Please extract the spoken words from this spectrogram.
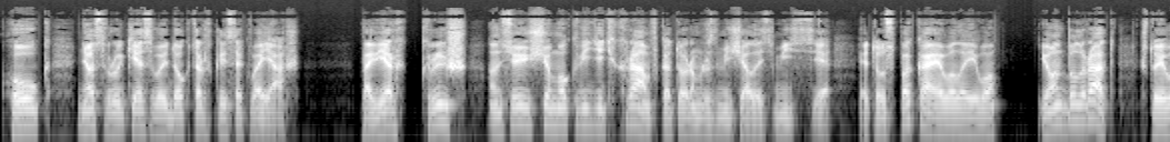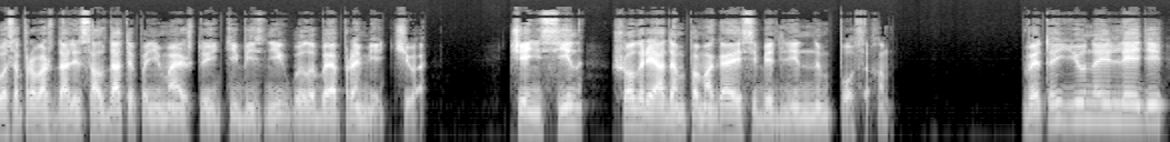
Хоук нес в руке свой докторский саквояж. Поверх крыш он все еще мог видеть храм, в котором размещалась миссия. Это успокаивало его, и он был рад, что его сопровождали солдаты, понимая, что идти без них было бы опрометчиво. Чень Син шел рядом, помогая себе длинным посохом. В этой юной леди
